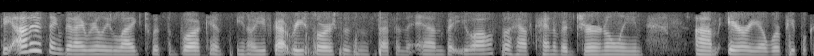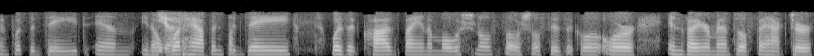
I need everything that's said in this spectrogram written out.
The other thing that I really liked with the book is, you know, you've got resources and stuff in the end, but you also have kind of a journaling um, area where people can put the date and, you know, yes. what happened today. Was it caused by an emotional, social, physical, or environmental factor?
